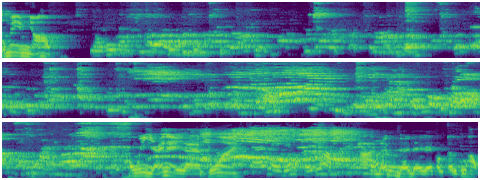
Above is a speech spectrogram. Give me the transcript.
Của mấy em nhỏ học Còn nguyên giải này là của ai? này để học tự đi học À, để để để để Phật tử tu học.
